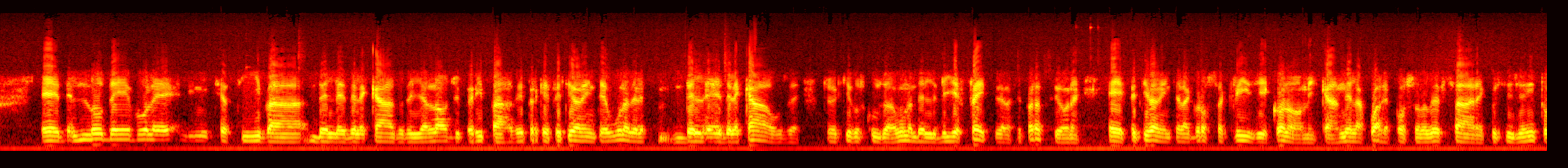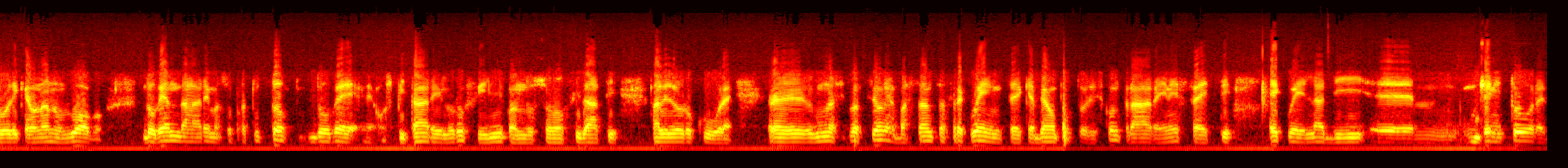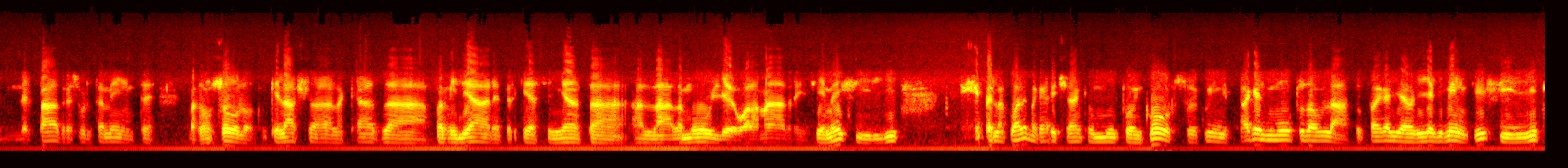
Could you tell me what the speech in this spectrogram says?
ed è lodevole l'iniziativa delle, delle, case, degli alloggi per i padri, perché effettivamente una delle, delle, delle cause, cioè chiedo scusa, uno degli effetti della separazione è effettivamente la grossa crisi economica nella quale possono versare questi genitori che non hanno un luogo dove andare, ma soprattutto dove eh, ospitare i loro figli quando sono affidati alle loro cure. Eh, una situazione abbastanza frequente che abbiamo potuto riscontrare in effetti è quella di ehm, un genitore del padre solitamente, ma non solo, che lascia la casa familiare perché è assegnata alla, alla moglie o alla madre insieme ai figli e per la quale magari c'è anche un mutuo in corso e quindi paga il mutuo da un lato, paga gli, gli alimenti ai figli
